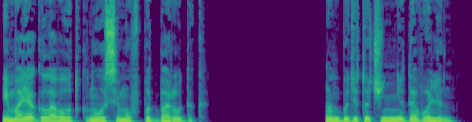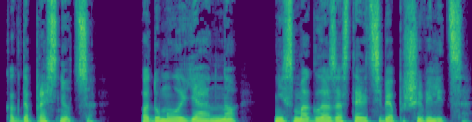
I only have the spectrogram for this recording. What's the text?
и моя голова уткнулась ему в подбородок. Он будет очень недоволен, когда проснется, подумала я, но не смогла заставить себя пошевелиться.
